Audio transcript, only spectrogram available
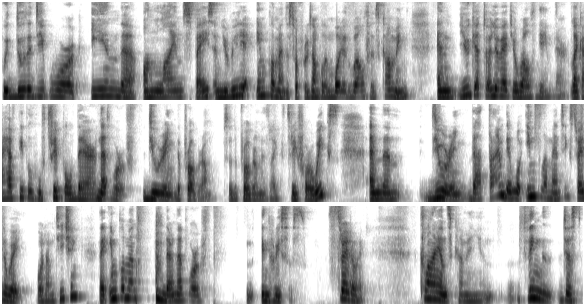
We do the deep work in the online space and you really implement it. So, for example, embodied wealth is coming and you get to elevate your wealth game there. Like I have people who've tripled their net worth during the program. So the program is like three, four weeks. And then during that time, they were implementing straight away what I'm teaching. They implement their net worth increases straight away clients coming in, things just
